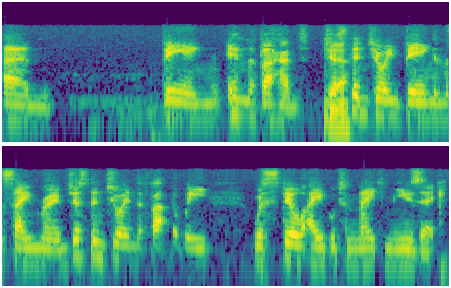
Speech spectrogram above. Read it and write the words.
um, being in the band, just enjoying being in the same room, just enjoying the fact that we were still able to make music.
